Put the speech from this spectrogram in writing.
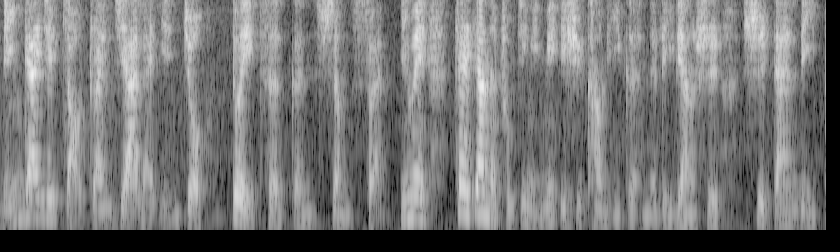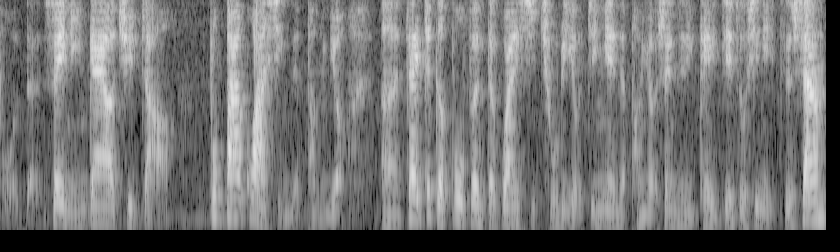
你应该去找专家来研究。对策跟胜算，因为在这样的处境里面，也许靠你一个人的力量是势单力薄的，所以你应该要去找不八卦型的朋友。呃，在这个部分的关系处理有经验的朋友，甚至你可以借助心理咨商，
